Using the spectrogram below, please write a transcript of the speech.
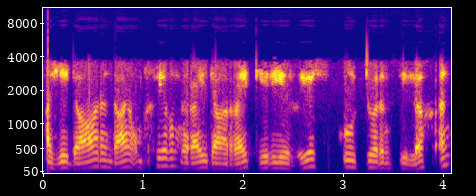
As jy daar in daai omgewing ry, dan ry hierdie reuse koeltorings die lug in.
